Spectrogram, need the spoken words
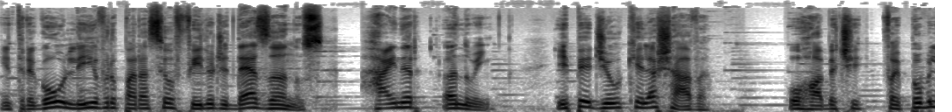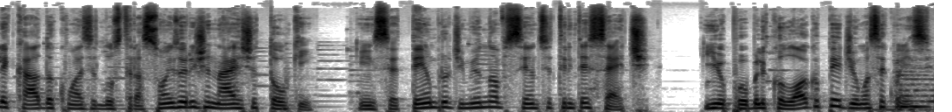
entregou o livro para seu filho de 10 anos, Rainer Unwin, e pediu o que ele achava. O Hobbit foi publicado com as ilustrações originais de Tolkien em setembro de 1937, e o público logo pediu uma sequência.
